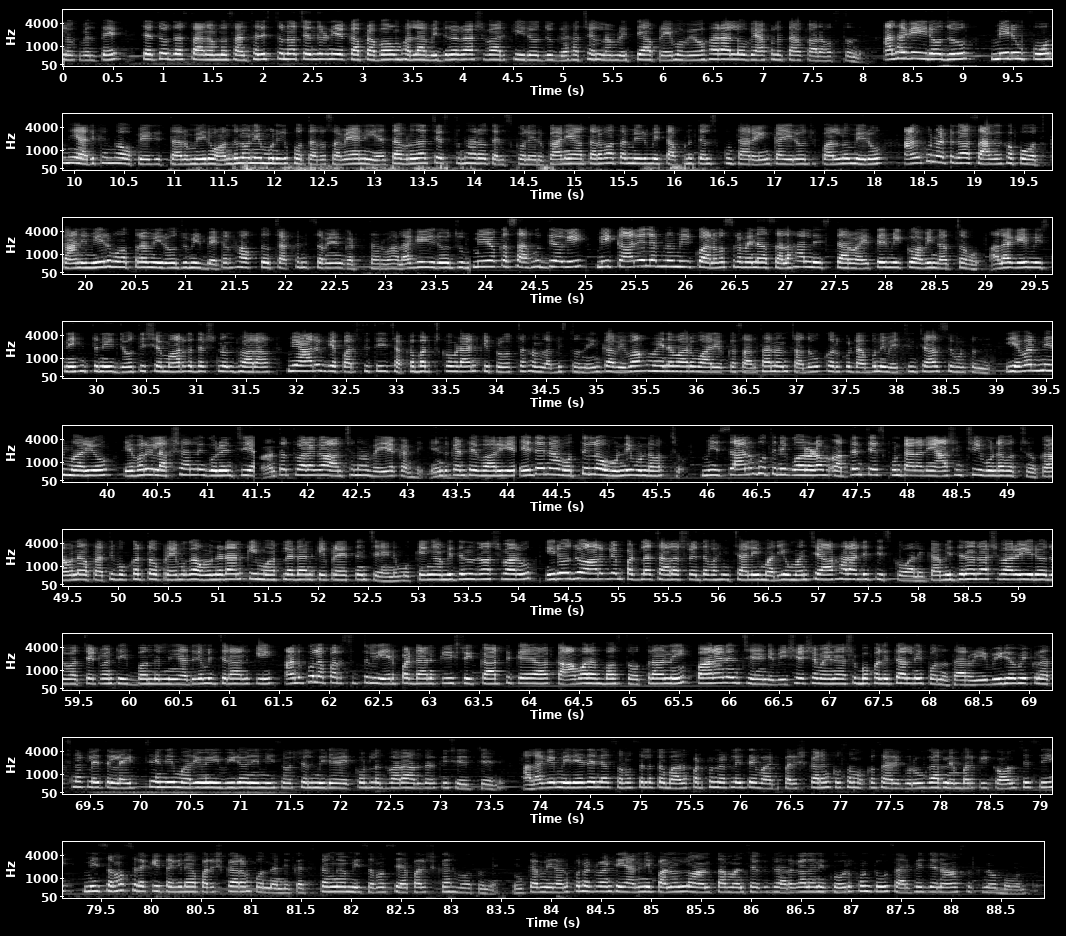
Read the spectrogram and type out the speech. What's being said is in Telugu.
వివరాల్లోకి వెళ్తే చతుర్థ స్థానంలో సంచరిస్తున్న చంద్రుని యొక్క ప్రభావం వల్ల మిథున రాశి వారికి ఈ రోజు గ్రహచలనం రీత్యా ప్రేమ వ్యవహారాల్లో వ్యాకులత కానవస్తుంది. అలాగే ఈ రోజు మీరు ఫోన్ని అధికంగా ఉపయోగిస్తారు. మీరు అందులోనే మునిగిపోతారు. సమయాన్ని ఎంత వృధా చేస్తున్నారో తెలుసుకోలేరు. కానీ ఆ తర్వాత మీరు మీ తప్పును తెలుసుకుంటారు. ఇంకా ఈ రోజు పనులు మీరు అనుకున్నట్టుగా సాగకపోవచ్చు. కానీ మీరు మాత్రం ఈ రోజు మీ బెటర్ హాఫ్తో చక్కని సమయం గడుపుతారు. అలాగే ఈ రోజు మీ యొక్క సహోద్యోగి మీ కార్యాలయంలో మీకు అనవసరమైన సలహాలను ఇస్తారు. అయితే మీకు అవి నచ్చవు. అలాగే మీ స్నేహితులు స్నేహితుని జ్యోతిష్య మార్గదర్శనం ద్వారా మీ ఆరోగ్య పరిస్థితి చక్కబరుచుకోవడానికి ప్రోత్సాహం లభిస్తుంది. ఇంకా వివాహమైన వారు వారి యొక్క సంతానం చదువు కొరకు డబ్బుని వెచ్చించాల్సి ఉంటుంది. ఎవరిని మరియు ఎవరి లక్ష్యాలని గురించి అంత త్వరగా అంచనా వేయకండి. ఎందుకంటే వారు ఏదైనా ఒత్తిడిలో ఉండి ఉండవచ్చు. మీ సానుభూతిని కోరడం అర్థం చేసుకుంటారని ఆశించి ఉండవచ్చు. కావున ప్రతి ఒక్కరితో ప్రేమగా ఉండడానికి మాట్లాడడానికి ప్రయత్నం చేయండి. ముఖ్యంగా మిథున రాశి వారు ఈ రోజు ఆరోగ్యం పట్ల చాలా శ్రద్ధ వహించాలి మరియు మంచి ఆహారాన్ని తీసుకోవాలి. ఇక మిథున రాశి వారు ఈ రోజు వచ్చేటువంటి ఇబ్బందుల్ని అధిగమించడానికి అనుకూల పరిస్థితులు ఏర్పడడానికి శ్రీ కార్తికేయ కామరంభ స్తోత్రాన్ని పారాయణం చేయండి. విశేషమైన శుభ ఫలితాలని పొందుతారు. ఈ వీడియో మీకు నచ్చినట్లయితే లైక్ చేయండి మరియు ఈ వీడియోని మీ సోషల్ మీడియా అకౌంట్ల ద్వారా అందరికీ షేర్ చేయండి. అలాగే మీరు ఏదైనా సమస్యలతో బాధపడుతున్నట్లయితే వాటి పరిష్కారం కోసం ఒక్కసారి గురువు గారి నెంబర్కి కాల్ చేసి మీ సమస్యలకి తగిన పరిష్కారం పొందండి. ఖచ్చితంగా మీ సమస్య పరిష్కారం అవుతుంది. ఇంకా మీరు అనుకున్నటువంటి అన్ని పనుల్లో అంతా మంచిగా జరగాలని కోరుకుంటూ సర్వేజన సుఖినో భవంతు.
